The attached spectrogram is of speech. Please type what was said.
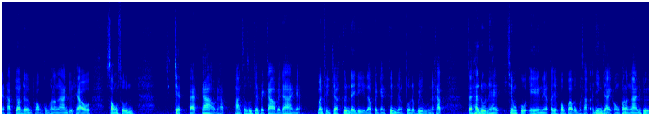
นะครับยอดเดิมของกลุ่มพลังงานอยู่แถว 20789 นะครับ ผ่าน20789 ไปได้เนี่ย มันถึงจะขึ้นได้ดีแล้วเป็นการขึ้นอย่างตัว W นะครับ แต่ถ้าดูในเชื่อมกูเองเนี่ยก็จะพบว่าอุปสรรคอันยิ่งใหญ่ของพลังงานคือ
